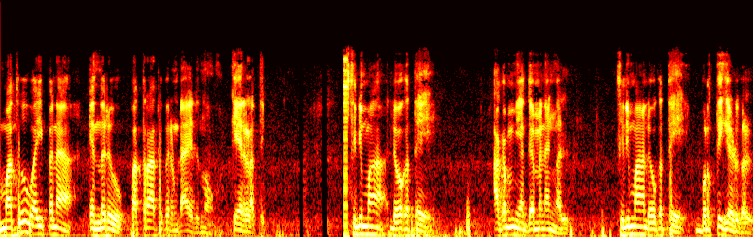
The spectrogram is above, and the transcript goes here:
മധു വൈപ്പന എന്നൊരു പത്രാധിപരുണ്ടായിരുന്നു കേരളത്തിൽ. സിനിമ ലോകത്തെ അഗമ്യ ഗമനങ്ങൾ സിനിമാ ലോകത്തെ വൃത്തികേടുകൾ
